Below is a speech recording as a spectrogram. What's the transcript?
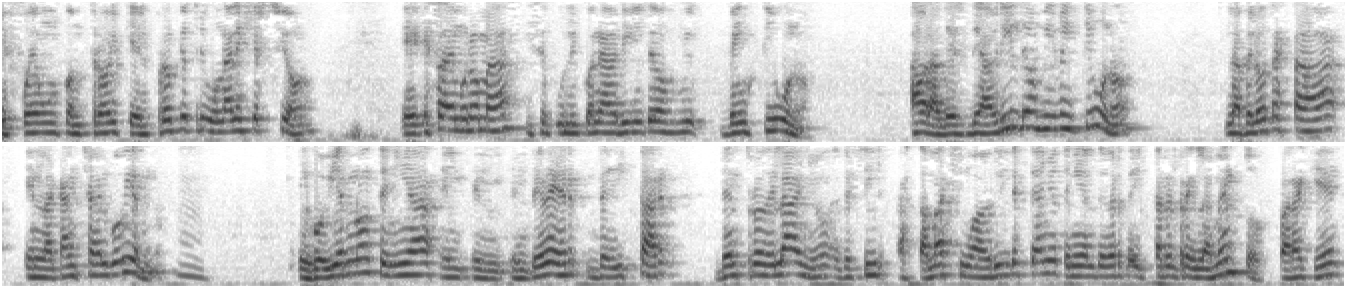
que fue un control que el propio tribunal ejerció, eh, esa demoró más y se publicó en abril de 2021. Ahora, desde abril de 2021, la pelota estaba en la cancha del gobierno. Mm. El gobierno tenía el, deber de dictar dentro del año, es decir, hasta máximo abril de este año, tenía el deber de dictar el reglamento para que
